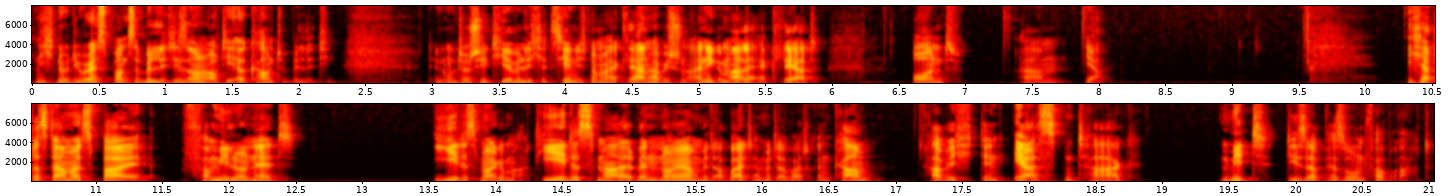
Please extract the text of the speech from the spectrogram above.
Nicht nur die Responsibility, sondern auch die Accountability. Den Unterschied hier will ich jetzt hier nicht nochmal erklären, habe ich schon einige Male erklärt. Und ähm, ja. Ich habe das damals bei Familionet jedes Mal gemacht. Jedes Mal, wenn ein neuer Mitarbeiter, Mitarbeiterin kam, habe ich den ersten Tag mit dieser Person verbracht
